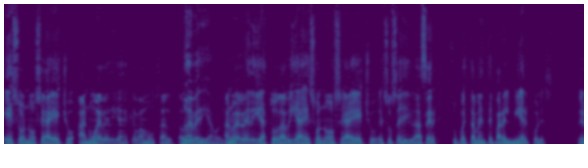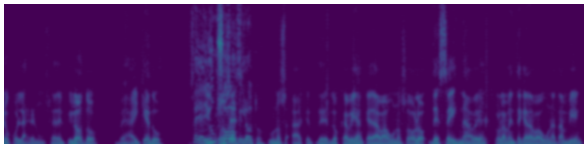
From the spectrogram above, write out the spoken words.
Eso no se ha hecho. A nueve días es que vamos. Saudi? Nueve días hoy. A nueve días todavía eso no se ha hecho. Eso se iba a hacer supuestamente para el miércoles. Pero con la renuncia del piloto, pues ahí quedó. O sea, ya hay un solo piloto. ah, de los que habían quedaba uno solo. De seis naves solamente quedaba una también.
